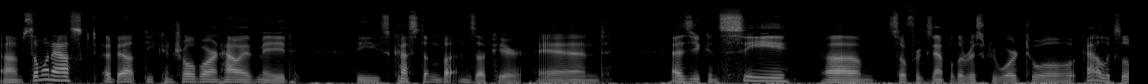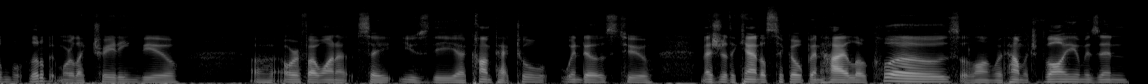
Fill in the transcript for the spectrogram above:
um, someone asked about the control bar and how I've made these custom buttons up here. And as you can see, um, so for example, the risk reward tool kind of looks a little, little, bit more like TradingView. Uh, or if I want to say use the uh, compact tool windows to measure the candlestick open, high, low, close, along with how much volume is in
